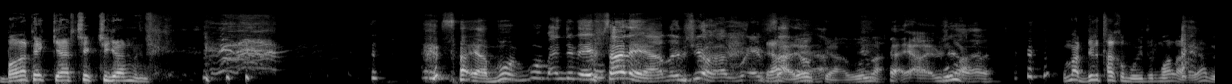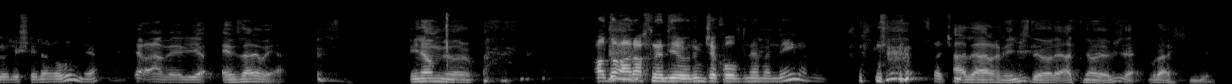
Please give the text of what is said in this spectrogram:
Bana pek gerçekçi gelmedi. ya bu bu bence bir efsane ya. Böyle bir şey yok abi. Bu ya efsane ya. yok ya bunlar. Ya, ya bir şey yok abi. Bunlar bir takım uydurmalar ya. Böyle şeyler olur mu ya? Ya abi ya, efsane bu ya. İnanmıyorum. Adı Arakne diye örümcek oldun hemen ne inanın? Saçma. Hadi arak neymiş de öyle Atina öyleymiş de bırak şimdi.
